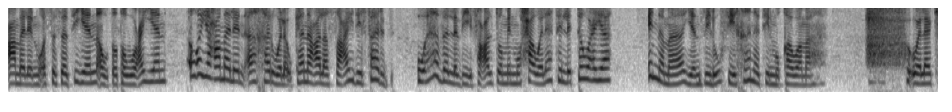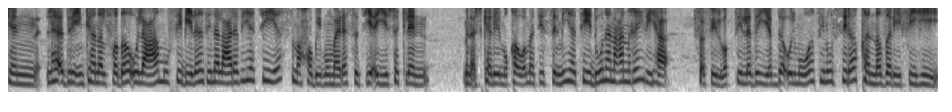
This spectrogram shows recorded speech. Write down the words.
عمل مؤسساتي أو تطوعي أو أي عمل آخر ولو كان على صعيد الفرد. وهذا الذي فعلتم من محاولات للتوعية إنما ينزل في خانة ولكن لا أدري إن كان الفضاء العام في بلادنا العربية يسمح بممارسة أي شكل من أشكال المقاومة السلمية دونا عن غيرها. ففي الوقت الذي يبدأ المواطن استراق النظر فيه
